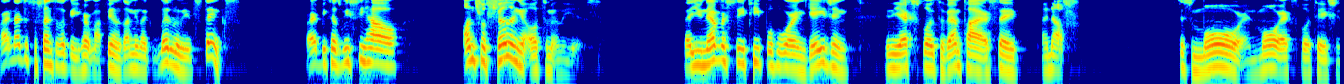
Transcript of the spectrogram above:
right? Not just offensive, like you hurt my feelings. I mean, like literally, it stinks, right? Because we see how unfulfilling it ultimately is. That you never see people who are engaging in the exploits of empire say enough. Just more and more exploitation,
